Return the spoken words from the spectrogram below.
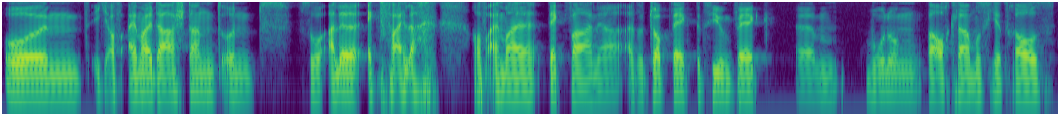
Und ich auf einmal da stand und so alle Eckpfeiler auf einmal weg waren, ja. Also Job weg, Beziehung weg, ähm, Wohnung war auch klar, muss ich jetzt raus.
